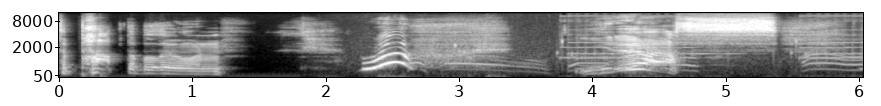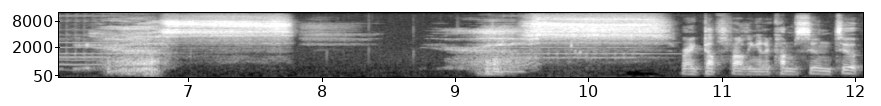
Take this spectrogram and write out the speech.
to pop the balloon. Woo! Yes! Yes! Yes! Rank up's probably gonna come soon too.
